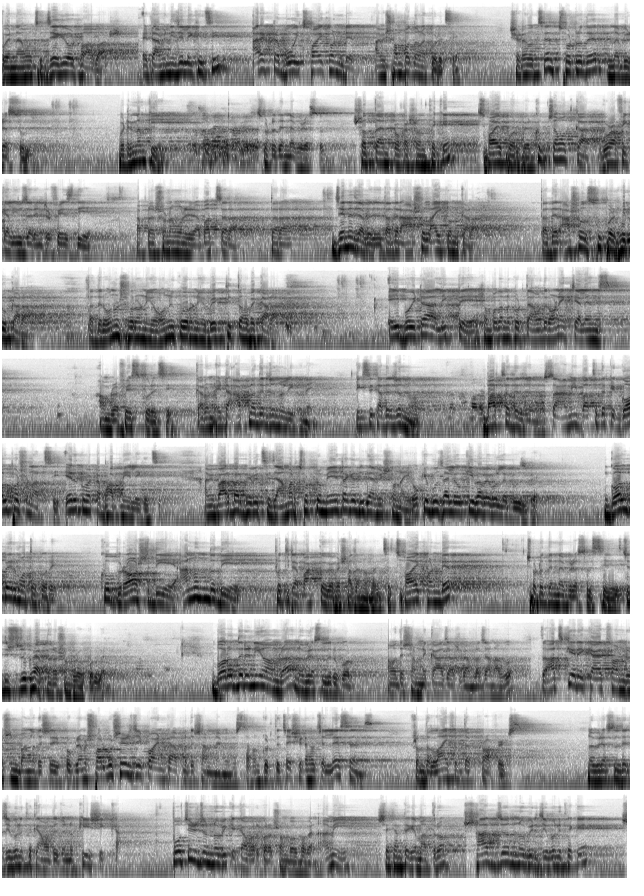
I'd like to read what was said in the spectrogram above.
বইয়ের নাম হচ্ছে জেগে ওঠো আবার। এটা আমি নিজে লিখেছি। আরেকটা বই ছয় খণ্ডের আমি সম্পাদনা করেছি। সেটা হচ্ছে ছোটদের নবী রাসূল। বইটার নাম কি? ছোটদের নবী রাসূল সত্যায়ন প্রকাশন থেকে ছয় পর্বের খুব চমৎকার গ্রাফিক্যাল ইউজার ইন্টারফেস দিয়ে আপনার সোনামণিরা, বাচ্চারা, তারা জেনে যাবে যে তাদের আসল আইকন কারা, তাদের আসল সুপার হিরো কারা, তাদের অনুসরণীয়, অনুকরণীয় ব্যক্তিত্ব হবে কারা। এই বইটা লিখতে, সম্পাদনা করতে আমাদের অনেক চ্যালেঞ্জ আমরা ফেস করেছি, কারণ এটা আপনাদের জন্য লিখ নাই। লিখছি কাদের জন্য? বাচ্চাদের জন্য। আমি বাচ্চাদেরকে গল্প শোনাচ্ছি, এরকম একটা ভাব নিয়ে লিখেছি। আমি বারবার ভেবেছি যে আমার ছোট্ট মেয়েটাকে যদি আমি শোনাই, ওকে বুঝাইলে ও কীভাবে বললে বুঝবে? গল্পের মতো করে, খুব রস দিয়ে, আনন্দ দিয়ে প্রতিটা বাক্য এভাবে সাজানো হয়েছে। ছয় খণ্ডের ছোটদের নবী রাসুল সিরিজ। যদি সুযোগ হয়, আপনারা সংগ্রহ করবেন। বড়দের নিয়েও আমরা নবী রাসুলদের উপর আমাদের সামনে কাজ আসবে, আমরা জানাব। তো আজকের এই কায়েত ফাউন্ডেশন বাংলাদেশের এই প্রোগ্রামের সর্বশেষ যে পয়েন্টটা আপনাদের সামনে আমি উপস্থাপন করতে চাই, সেটা হচ্ছে lessons from the life of the prophets নবী রাসুলদের জীবনী থেকে আমাদের জন্য কি শিক্ষা? পঁচিশ জন নবীকে কভার করা সম্ভব হবে না। আমি সেখান থেকে মাত্র সাতজন নবীর জীবনী থেকে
